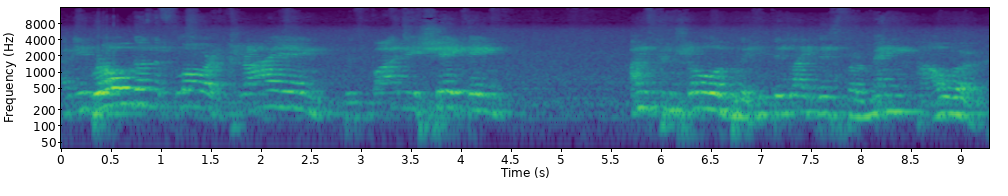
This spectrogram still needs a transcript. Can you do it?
and he rolled on the floor crying, his body shaking uncontrollably. He did like this for many hours.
